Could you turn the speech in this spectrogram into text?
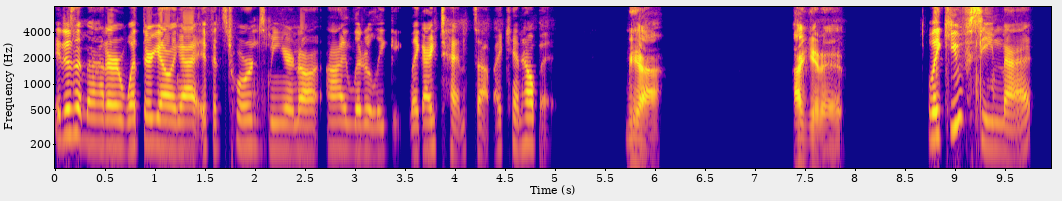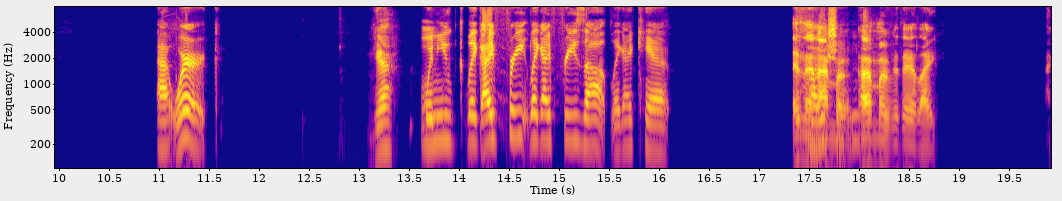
it doesn't matter what they're yelling at if it's towards me or not i literally like i tense up i can't help it Yeah. I get it. like you've seen that at work Yeah. when you like i free like i freeze up like i can't And then I'm Function. o- I'm over there like, I.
